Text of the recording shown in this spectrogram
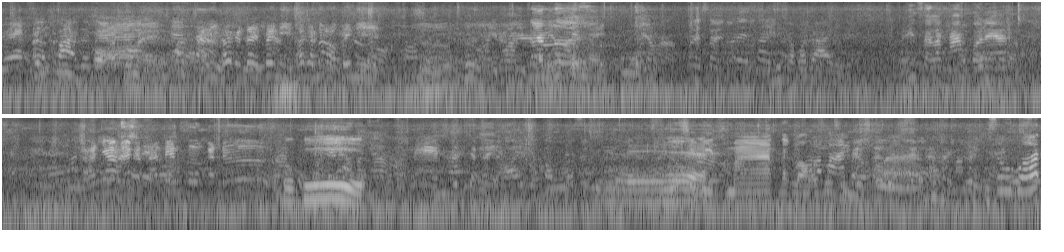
แม่เสือกปากเลยแม่ใช่ไหม นี่ถ้ากันได้ไปนี่ถ้ากันไม่เอาไปนี่ยังเลยนี่สารข้ามก่อนแน่กันย่าหากันตัดแบ่งเติมกันเด้อทูบี้เล่ชีวิตมากนักร้องก็สู้ชีวิตมากสูเบิร์ด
